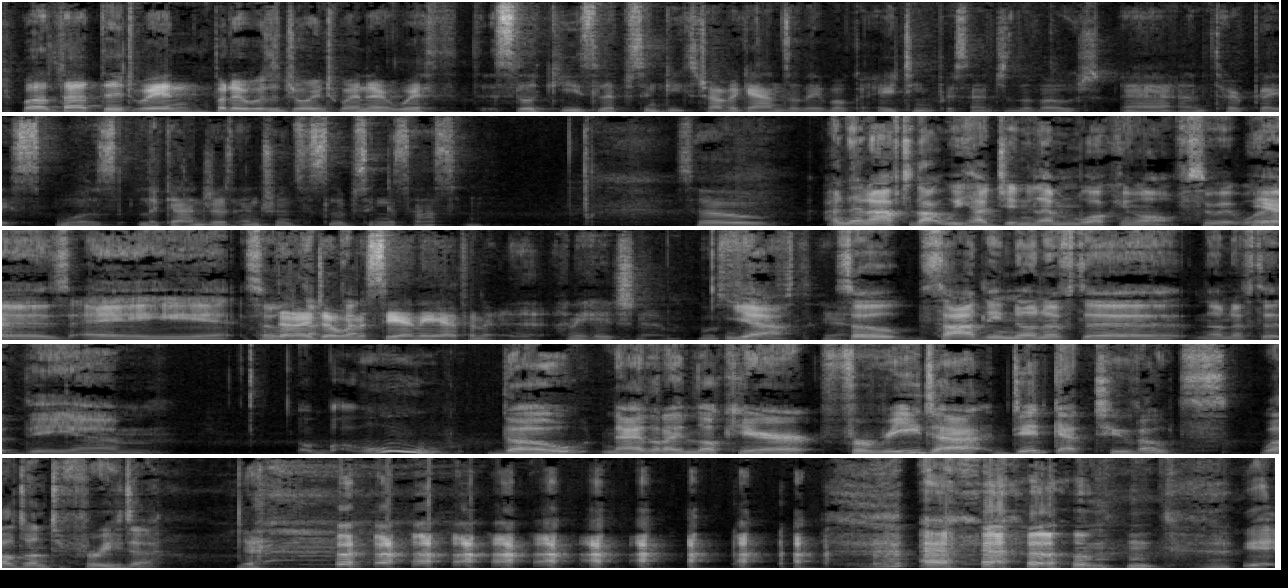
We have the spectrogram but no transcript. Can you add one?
Well, that did win, but it was a joint winner with Silky's Lip Sync Extravaganza. They both got eighteen percent of the vote, uh, and third place was Laganja's entrance as Lip Sync Assassin. So And then after that, we had Ginny Lemon walking off. So it Yeah. was a. So then I don't that- want to see any F and any H and M. Yeah. So sadly, none of the none of the the um. Ooh, though now that I look here, Farida did get two votes. Well done to Farida. Yeah. um,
